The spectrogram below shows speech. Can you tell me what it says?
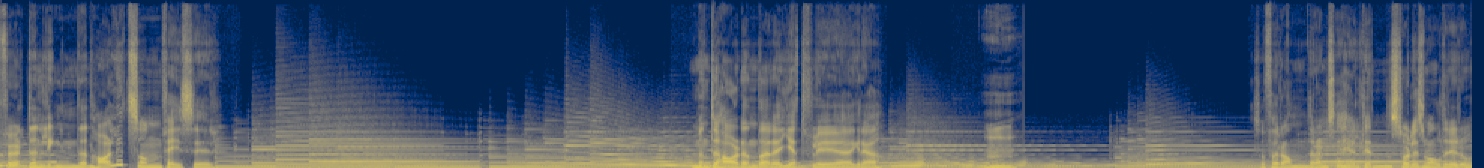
Føler den ligner Den har litt sånn facer. Men det har den derre jetfly-greia. Mm. Så forandrer den seg hele tiden. Den står liksom aldri i ro.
